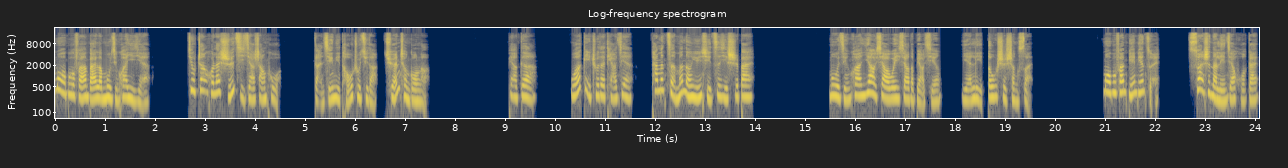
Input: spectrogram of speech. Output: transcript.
莫不凡白了穆景欢一眼，就赚回来十几家商铺，感情你投出去的全成功了。表哥，我给出的条件，他们怎么能允许自己失败？穆景欢要笑微笑的表情，眼里都是胜算。莫不凡扁扁嘴，算是那林家活该。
